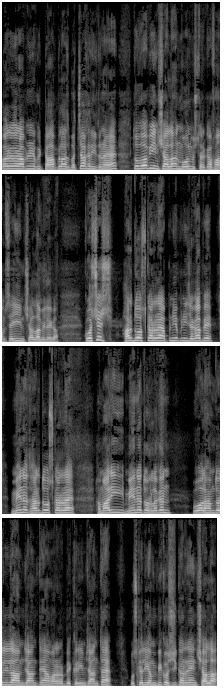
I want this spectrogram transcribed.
और अगर आपने कोई टॉप क्लास बच्चा ख़रीदना है तो वो भी इंशाल्लाह अनमोल मुश्तर फार्म से ही इंशाल्लाह मिलेगा। कोशिश हर दोस्त कर रहा है अपनी अपनी जगह पे, मेहनत हर दोस्त कर रहा है। हमारी मेहनत और लगन, वो अल्हम्दुलिल्लाह हम जानते हैं, हमारा रब करीम जानता है। उसके लिए हम भी कोशिश कर रहे हैं इन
